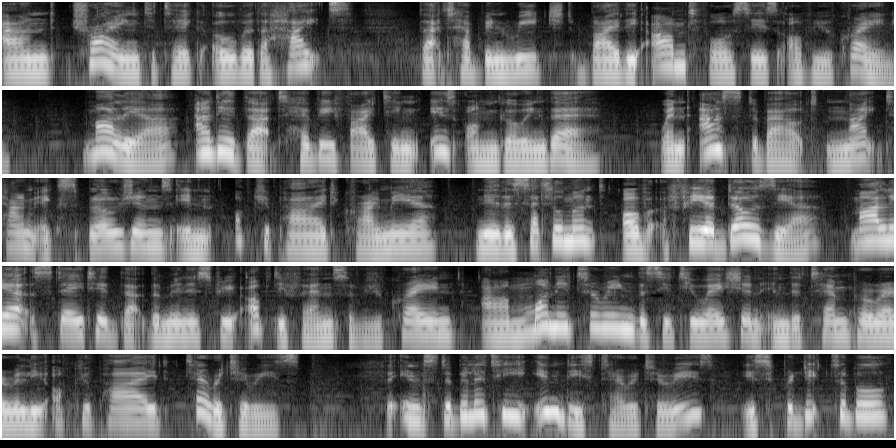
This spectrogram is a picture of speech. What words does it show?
and trying to take over the heights that have been reached by the armed forces of Ukraine. Maliar added that heavy fighting is ongoing there. When asked about nighttime explosions in occupied Crimea near the settlement of Feodosia, Maliar stated that the Ministry of Defense of Ukraine are monitoring the situation in the temporarily occupied territories. The instability in these territories is predictable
